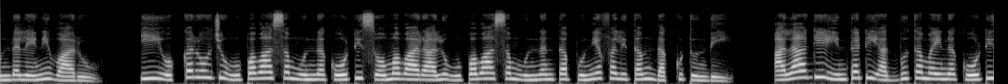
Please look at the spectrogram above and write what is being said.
ఉండలేని వారు. ఈ ఒక్కరోజు ఉపవాసం ఉన్న కోటి సోమవారాలు ఉపవాసం ఉన్నంత పుణ్యఫలితం దక్కుతుంది. అలాగే ఇంతటి అద్భుతమైన కోటి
